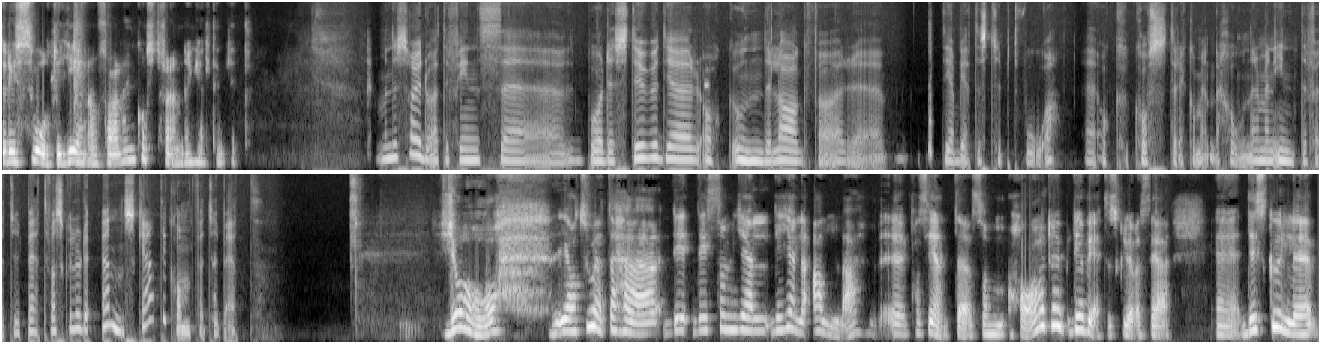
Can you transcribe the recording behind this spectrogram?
Så det är svårt att genomföra en kostförändring helt enkelt. Men du sa ju då att det finns eh, både studier och underlag för eh, diabetes typ 2 eh, och kostrekommendationer men inte för typ 1. Vad skulle du önska att det kom för typ 1? Ja, jag tror att det här, det, det, som gäll, det gäller alla eh, patienter som har diabetes skulle jag vilja säga. Eh, det skulle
